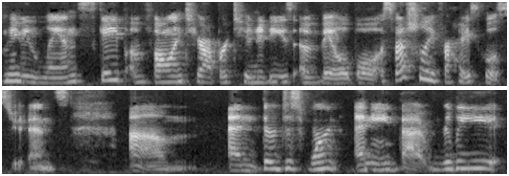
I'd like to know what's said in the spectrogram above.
maybe landscape of volunteer opportunities available, especially for high school students. Um, and there just weren't any that really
